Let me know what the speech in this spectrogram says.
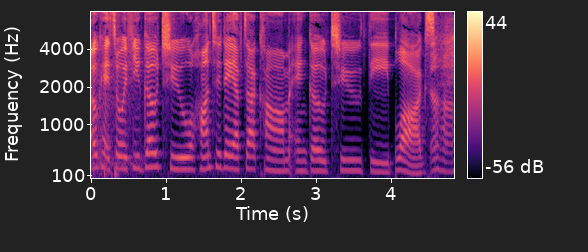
Okay, so if you go to hauntedaf.com and go to the blogs, uh-huh.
